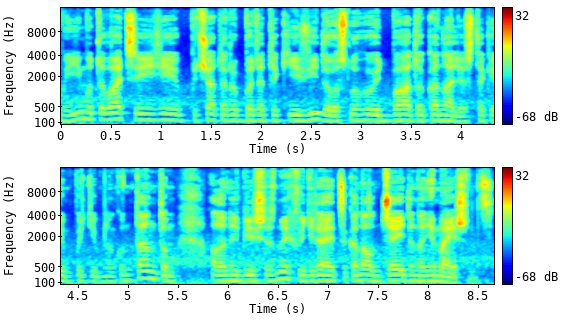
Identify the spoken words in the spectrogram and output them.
Моїй мотивації почати робити такі відео слугують багато каналів з таким подібним контентом, але найбільше з них виділяється канал Jaden Animations.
